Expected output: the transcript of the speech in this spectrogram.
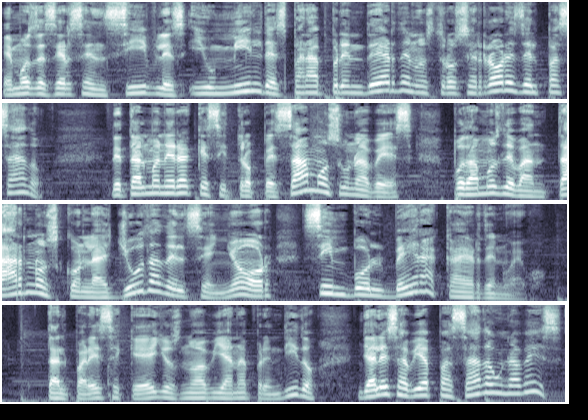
Hemos de ser sensibles y humildes para aprender de nuestros errores del pasado de tal manera que si tropezamos una vez, podamos levantarnos con la ayuda del Señor sin volver a caer de nuevo. Tal parece que ellos no habían aprendido, ya les había pasado una vez.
